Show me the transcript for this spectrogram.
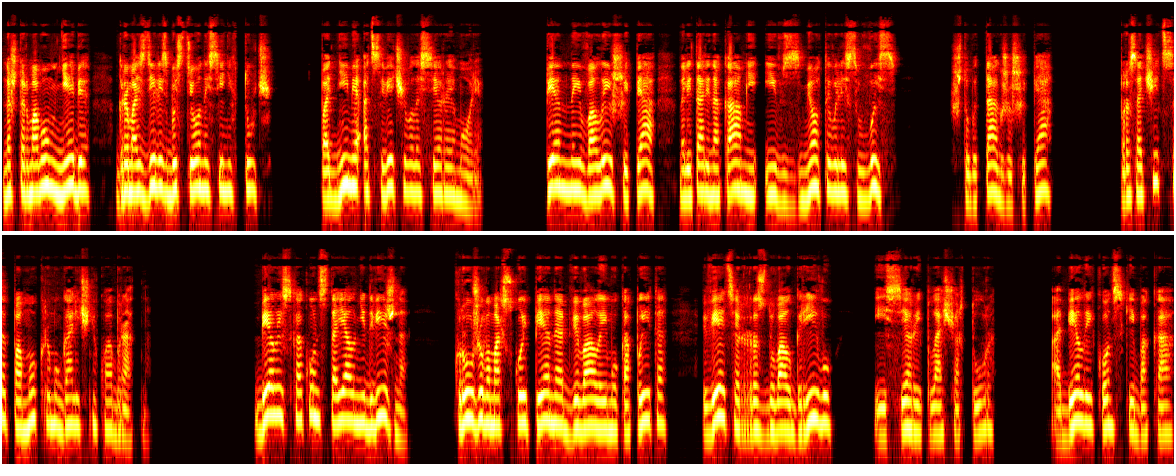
на штормовом небе громоздились бастионы синих туч, под ними отсвечивало серое море. Пенные валы, шипя, налетали на камни и взметывались ввысь, чтобы также шипя просочиться по мокрому галечнику обратно. Белый скакун стоял недвижно, кружево морской пены обвивало ему копыта, ветер раздувал гриву и серый плащ Артура. а белые конские бока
